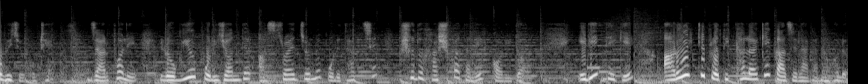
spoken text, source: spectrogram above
অভিযোগ ওঠে, যার ফলে রোগী ও পরিজনদের আশ্রয়ের জন্য পড়ে থাকছে শুধু হাসপাতালের করিডর। এদিন থেকে আরও একটি প্রতীক্ষালয়কে কাজে লাগানো হলো।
